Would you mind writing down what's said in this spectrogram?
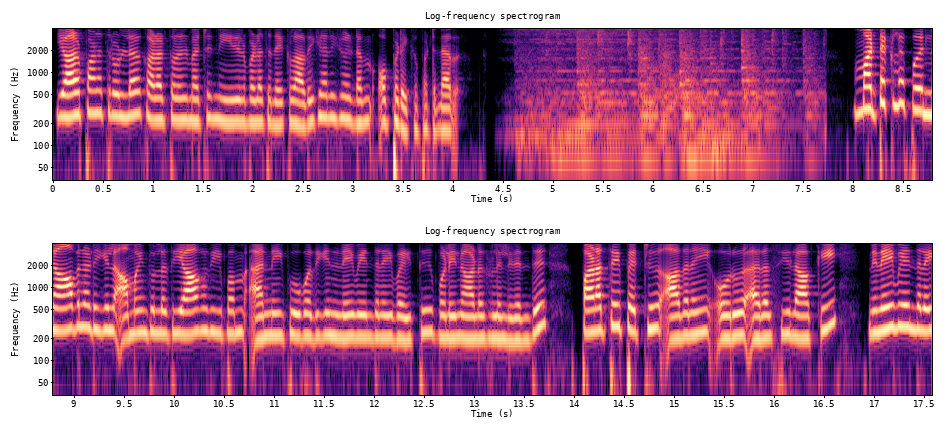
யாழ்ப்பாணத்தில் உள்ள கடற்தொழில் மற்றும் நீர்வள திணைக்கள அதிகாரிகளிடம் ஒப்படைக்கப்பட்டனர். மட்டக்களப்பு நாவலடியில் அமைந்துள்ள தியாக தீபம் அன்னை பூபதியின் நினைவேந்தலை வைத்து வெளிநாடுகளிலிருந்து பணத்தை பெற்று அதனை ஒரு அரசியலாக்கி நினைவேந்தலை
